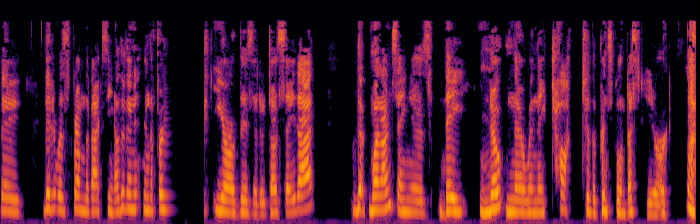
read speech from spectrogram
they that it was from the vaccine. Other than in the first ER visit, it does say that. That what I'm saying is they note in there when they talk to the principal investigator, or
